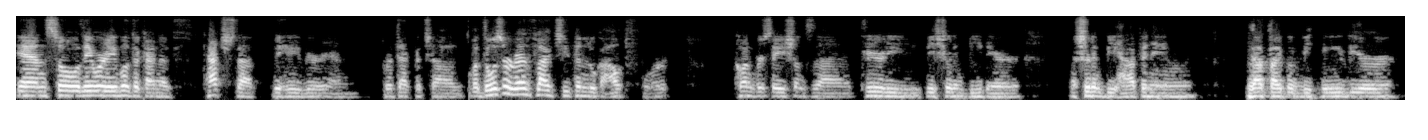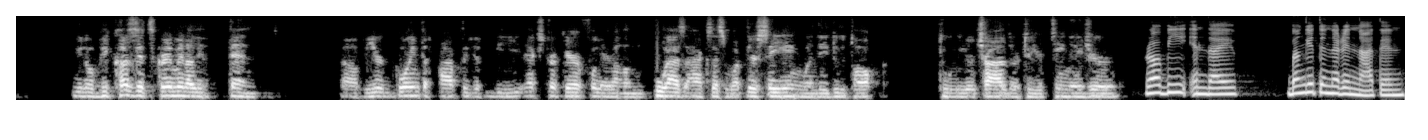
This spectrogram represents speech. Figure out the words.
And so they were able to kind of catch that behavior and protect the child. But those are red flags you can look out for. Conversations that clearly they shouldn't be there, shouldn't be happening, that type of behavior you know, because it's criminal intent, uh, you're going to have to just be extra careful around who has access, what they're saying when they do talk to your child or to your teenager. Robbie, Inday, banggitin na rin natin,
